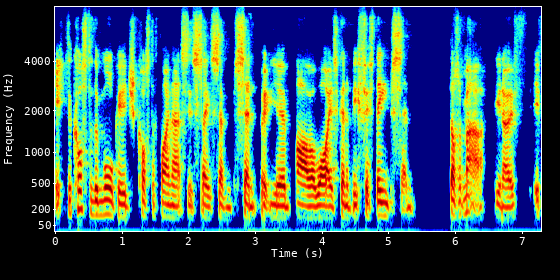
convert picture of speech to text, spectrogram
if the cost of the mortgage, cost of finance is say seven percent, but your ROI is going to be fifteen percent, doesn't matter. You know, if if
